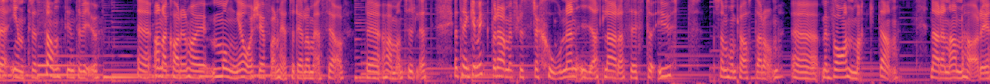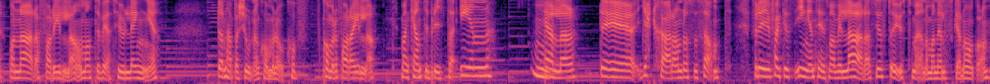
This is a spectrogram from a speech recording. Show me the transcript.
Jätteintressant intervju. Eh, Anna-Karin har ju många års erfarenhet att dela med sig av, det hör man tydligt. Jag tänker mycket på det här med frustrationen i att lära sig stå ut, som hon pratar om, eh, med vanmakten när en anhörig och nära far illa och man inte vet hur länge den här personen kommer att, kommer att fara illa. Man kan inte bryta in, mm. eller det är hjärtskärande och så sant. För det är ju faktiskt ingenting som man vill lära sig att stå ut med när man älskar någon.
